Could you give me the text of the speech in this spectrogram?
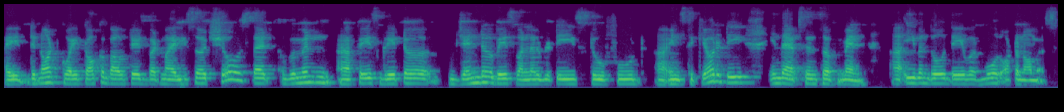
I did not quite talk about it, but my research shows that women uh, face greater gender based vulnerabilities to food uh, insecurity in the absence of men, uh, even though they were more autonomous.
